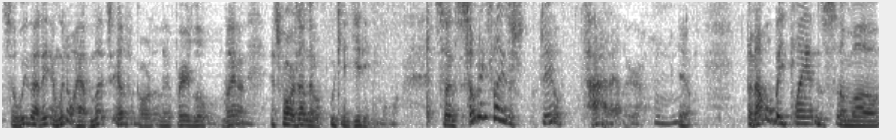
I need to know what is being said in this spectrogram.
So we've got it, and we don't have much elephant garlic left, very little. There, mm-hmm. as far as I know, we can't get any more. So some of these things are still tight out there. Mm-hmm. Yeah, and I'm gonna be planting some uh,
